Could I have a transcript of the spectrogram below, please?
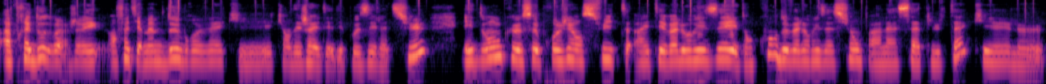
après d'autres, voilà, j'avais, en fait, il y a même deux brevets qui, qui ont déjà été déposés là-dessus. Et donc, ce projet ensuite a été valorisé, est en cours de valorisation par la SAT-LUTEC, qui est le,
